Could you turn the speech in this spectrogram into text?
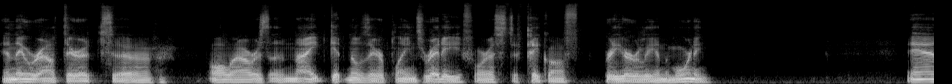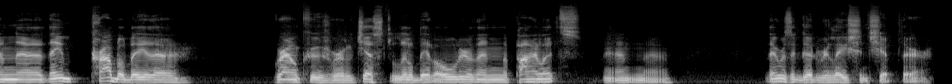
And they were out there at uh, all hours of the night getting those airplanes ready for us to take off pretty early in the morning. And uh, they probably, the ground crews were just a little bit older than the pilots. And uh, there was a good relationship there.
